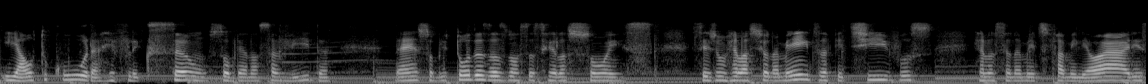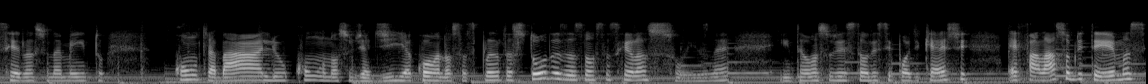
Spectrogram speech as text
e autocura, reflexão sobre a nossa vida, né? sobre todas as nossas relações sejam relacionamentos afetivos, relacionamentos familiares, relacionamento com o trabalho, com o nosso dia a dia, com as nossas plantas, todas as nossas relações, né? Então a sugestão desse podcast é falar sobre temas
